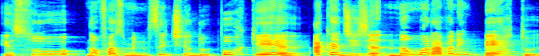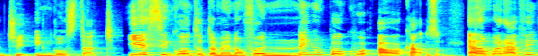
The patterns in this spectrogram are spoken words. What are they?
isso não faz o mínimo sentido, porque a Khadija não morava nem perto de Ingolstadt. E esse encontro também não foi nem um pouco ao acaso. Ela morava em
